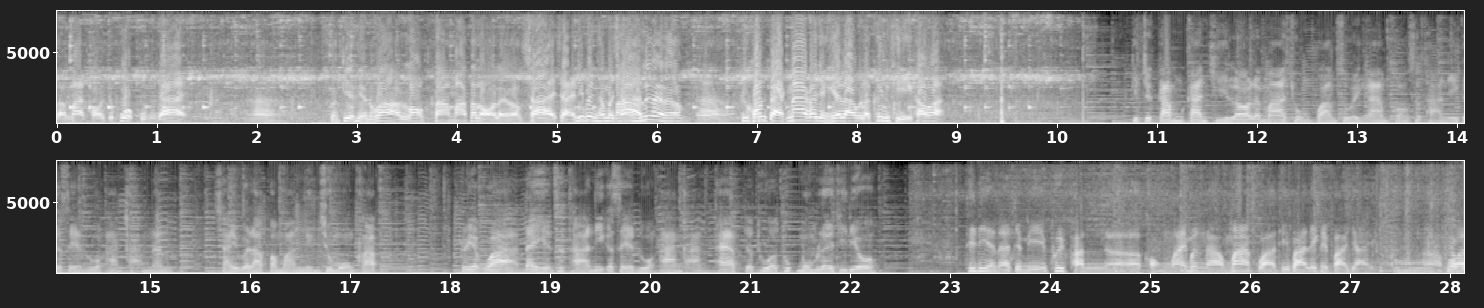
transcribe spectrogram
สามารถพอจะควบคุมได้อ่าสังเกตเห็นว่าลอกตามม้าตลอดเลยครับใช่ใช่อันนี่เป็นธรรมตาชามติเรื่อยเลยครับ อ่าคือคนแปลกหน้าก็อย่างนี้ยแหละเวลาขึ้นขี่เขาอะ กิจกรรมการขี่ล่อและม้าชมความสวยงามของสถานีเกษตรหลวงอ่างขางนั้น ใช้เวลาประมาณ 1 ชั่วโมงครับ เรียกว่าได้เห็นสถานีเกษตรหลวงอ่างขางแทบจะทั่วทุกมุมเลยทีเดียว ที่นี่นะจะมีพืชพันธุ์เอ่อของไม้เมืองหนาวมากกว่าที่บ้านเล็กในป่าใหญ่อ่าเพเพราะราะว่า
